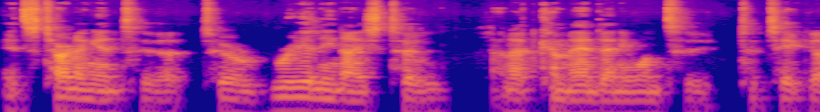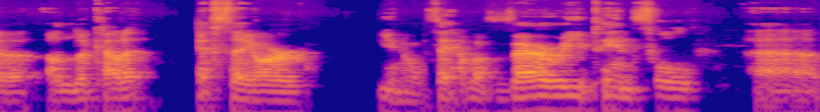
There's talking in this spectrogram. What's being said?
It's turning into to a really nice tool, and I'd commend anyone to to take a, a look at it if they are you know if they have a very painful uh,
